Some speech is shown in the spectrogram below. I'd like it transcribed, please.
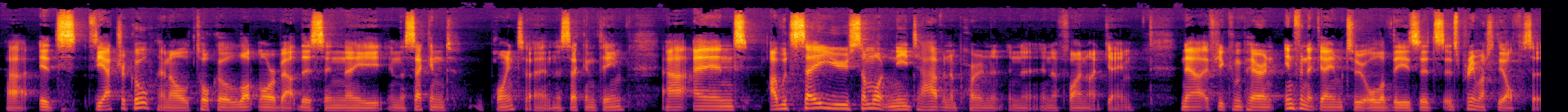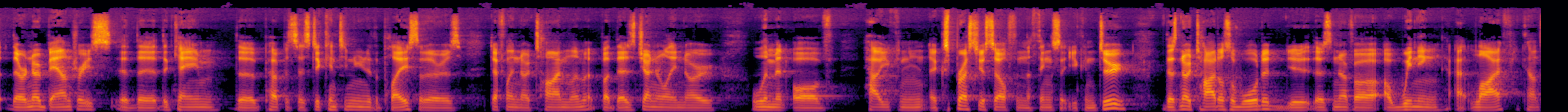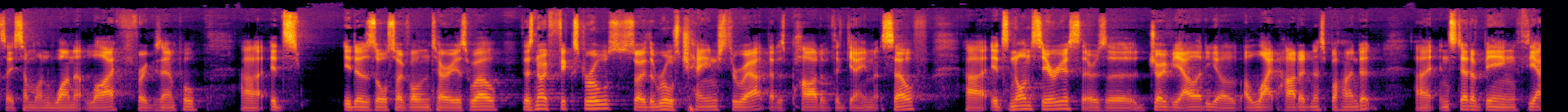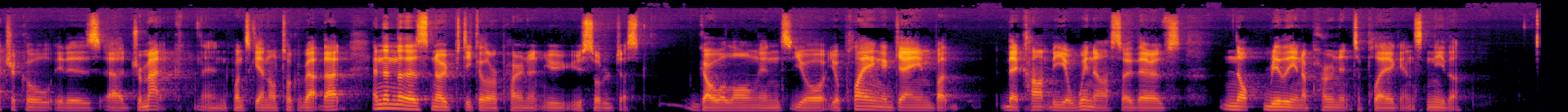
Uh, it's theatrical, and I'll talk a lot more about this in the in the second point uh, in the second theme. Uh, and I would say you somewhat need to have an opponent in a, in a finite game. Now, if you compare an infinite game to all of these, it's it's pretty much the opposite. There are no boundaries. The The game, the purpose is to continue to the play, so there is definitely no time limit. But there's generally no limit of how you can express yourself and the things that you can do. There's no titles awarded. You, there's never a winning at life. You can't say someone won at life, for example. Uh, it's it is also voluntary as well. There's no fixed rules, so the rules change throughout. That is part of the game itself. Uh, it's non-serious. There is a joviality, a, a lightheartedness behind it. Uh, instead of being theatrical, it is uh, dramatic. And once again, I'll talk about that. And then there's no particular opponent. You you sort of just go along and you're you're playing a game, but there can't be a winner. So there's not really an opponent to play against neither.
